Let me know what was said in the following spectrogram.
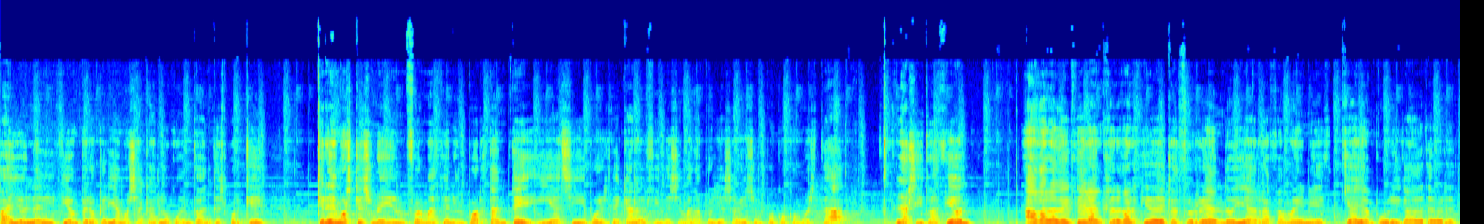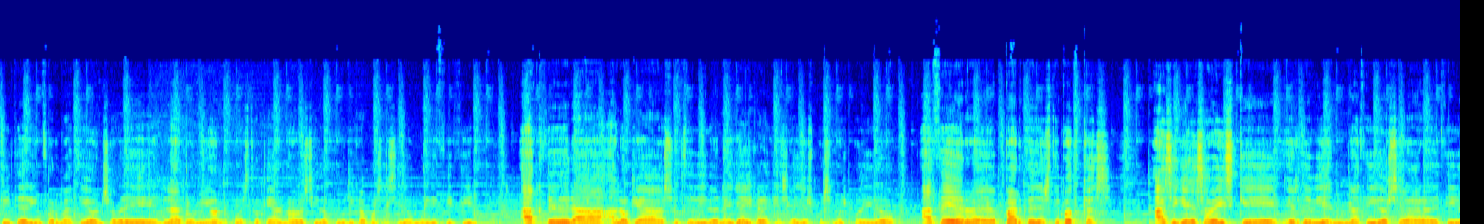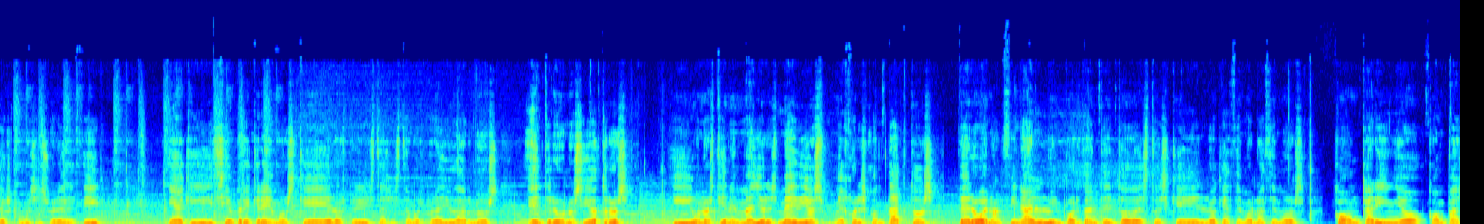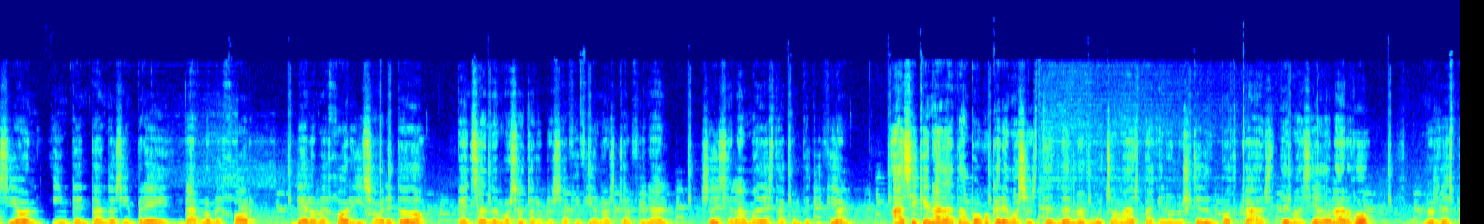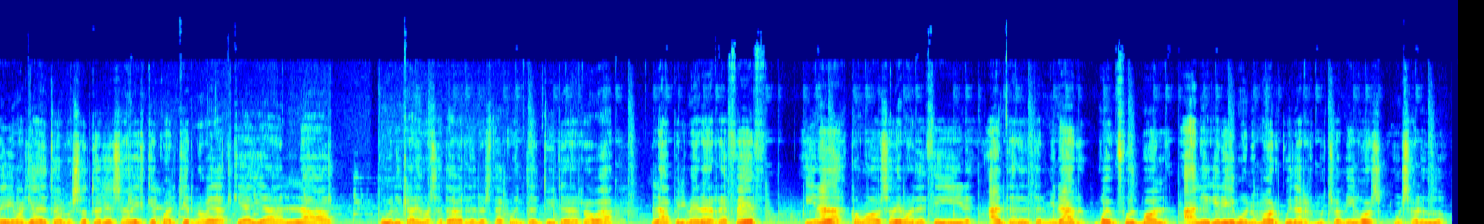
fallo en la edición, pero queríamos sacarlo cuanto antes porque creemos que es una información importante y así pues de cara al fin de semana pues ya sabéis un poco cómo está la situación. Agradecer a Ángel García de Cazurreando y a Rafa Maínez que hayan publicado a través de Twitter información sobre la reunión, puesto que al no haber sido pública pues ha sido muy difícil acceder a, lo que ha sucedido en ella y gracias a ellos pues hemos podido hacer eh, parte de este podcast. Así que ya sabéis que es de bien nacidos ser agradecidos como se suele decir. Y aquí siempre creemos que los periodistas estamos para ayudarnos entre unos y otros y unos tienen mayores medios, mejores contactos, pero bueno, al final lo importante en todo esto es que lo que hacemos lo hacemos con cariño, con pasión, intentando siempre dar lo mejor de lo mejor y sobre todo pensando en vosotros los aficionados que al final sois el alma de esta competición. Así que nada, tampoco queremos extendernos mucho más para que no nos quede un podcast demasiado largo. Nos despedimos ya de todos vosotros, ya sabéis que cualquier novedad que haya la publicaremos a través de nuestra cuenta en Twitter arroba la primera RFF. Y nada, como solemos decir antes de terminar, buen fútbol, alegría y buen humor, cuidaros mucho amigos, un saludo.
